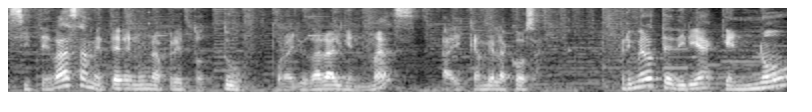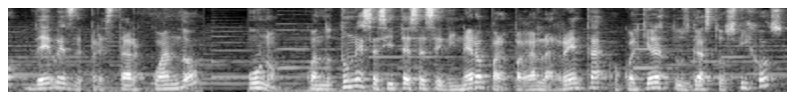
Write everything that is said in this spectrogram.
si te vas a meter en un aprieto tú por ayudar a alguien más, ahí cambia la cosa. Primero te diría que no debes de prestar cuando 1. Cuando tú necesites ese dinero para pagar la renta o cualquiera de tus gastos fijos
